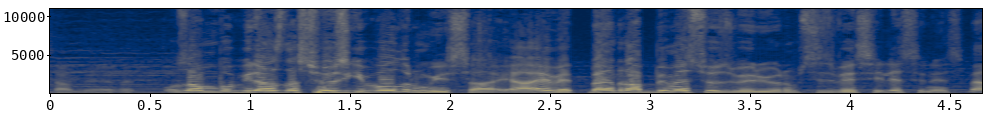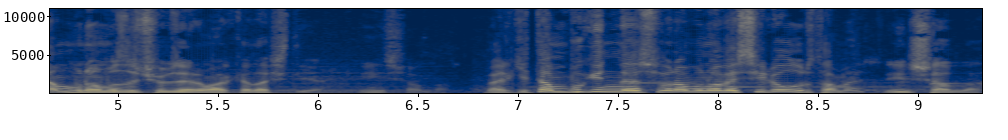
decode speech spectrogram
Tabii evet. O zaman bu biraz da söz gibi olur mu İsa? Ya evet ben Rabbime söz veriyorum siz vesilesiniz. Ben bu namazı çözerim arkadaş diye. İnşallah. Belki tam bugünden sonra buna vesile olur Tamer. İnşallah.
